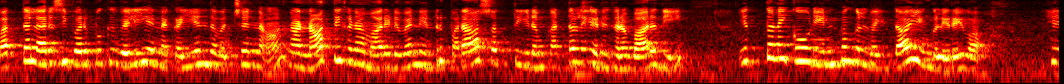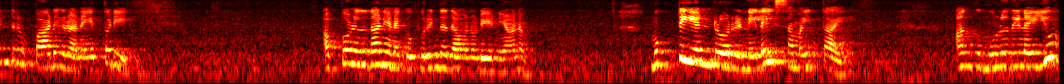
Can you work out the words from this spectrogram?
வத்தல் அரிசி பருப்புக்கு வெளியே என்ன கையேந்த வச்சேன்னா நான் நாத்திகனா மாறிடுவேன் என்று பராசக்தியிடம் கட்டளை எடுகிற பாரதி எத்தனை கோடி இன்பங்கள் வைத்தா எங்கள் இறைவா? என்று பாடுகிறானே எப்படி? அப்பொழுதுதான் எனக்கு புரிந்தது அவனுடைய ஞானம். முக்தி என்றொரு நிலை சமைத்தாய். அங்கு முழுதினையும்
